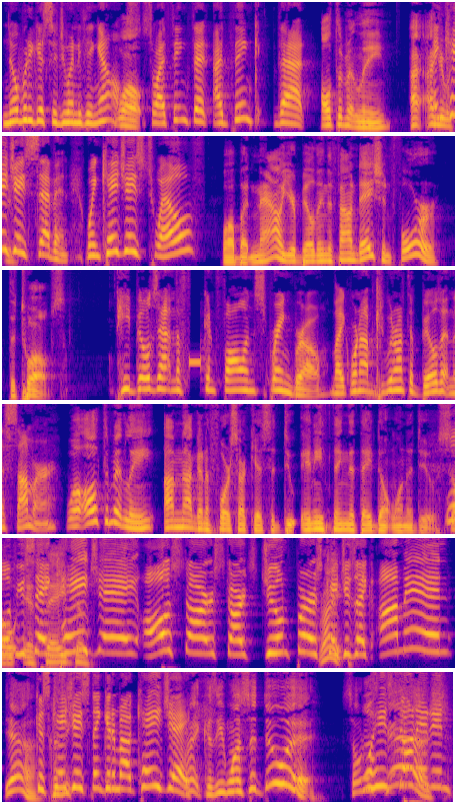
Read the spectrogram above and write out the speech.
nobody gets to do anything else. Well- so I think that I think that Ultimately, I, I and hear what you're- KJ's seven. When KJ's twelve, Well, but now you're building the foundation for the 12s. he builds that in the fucking fall and spring, bro. Like we're not we don't have to build it in the summer. Well, ultimately, I'm not going to force our kids to do anything that they don't want to do. So well, if you say they don't- KJ All Star starts June first, Right. KJ's like I'm in. Yeah, because 'cause he- KJ's thinking about KJ. right, because he wants to do it. So Well, he's done it in.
